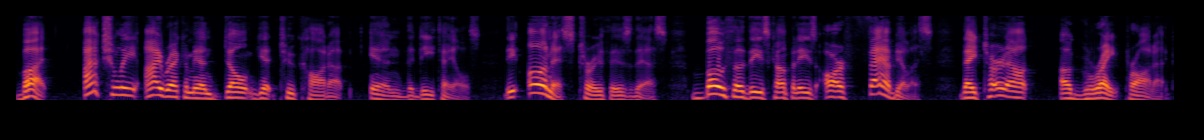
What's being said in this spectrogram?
But actually, I recommend don't get too caught up in the details. The honest truth is this both of these companies are fabulous. They turn out a great product.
